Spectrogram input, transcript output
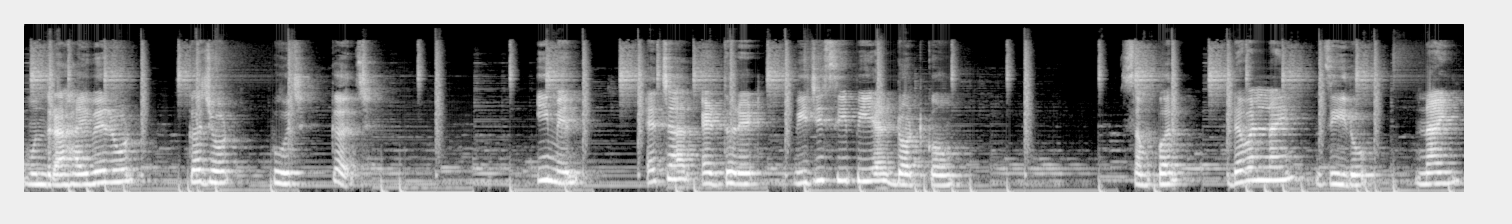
Mundra highway road, Gajod, Bhuj, Kutch. Email, HR at the rate VGCPL dot com સંપર્ક, double nine zero nine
